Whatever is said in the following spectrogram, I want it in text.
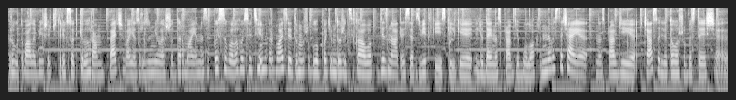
приготувала більше 400 кг печива, я зрозуміла, що дарма я не записувала ось цю інформацію, тому що було потім дуже цікаво дізнатися, звідки і скільки людей насправді було. Не вистачає насправді часу для того, щоб вести ще.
